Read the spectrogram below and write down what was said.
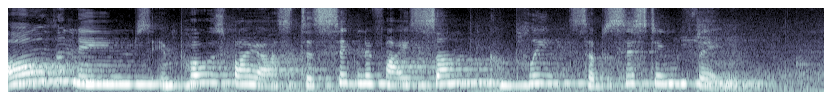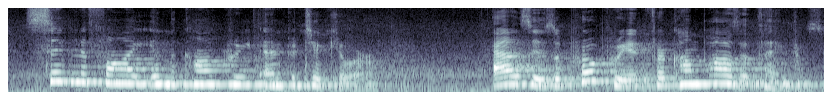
all the names imposed by us to signify some complete subsisting thing signify in the concrete and particular. as is appropriate for composite things.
